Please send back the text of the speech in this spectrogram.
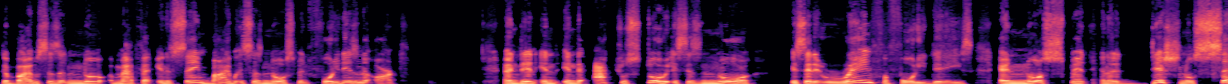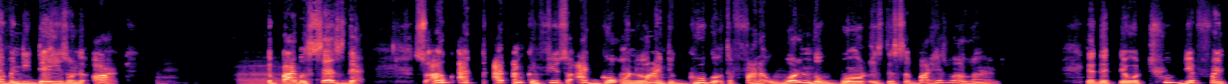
the Bible says that no matter of fact, in the same Bible, it says Noah spent 40 days in the ark. And then in, in the actual story, it says Noah, it said it rained for 40 days, and Noah spent an additional 70 days on the ark. The Ah. Bible says that. So I, I, I'm confused. So I go online to Google to find out what in the world is this about. Here's what I learned: that, that there were two different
